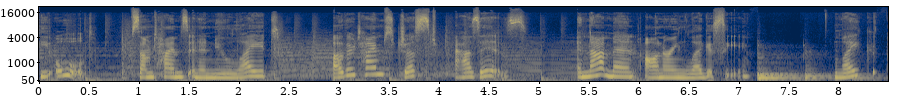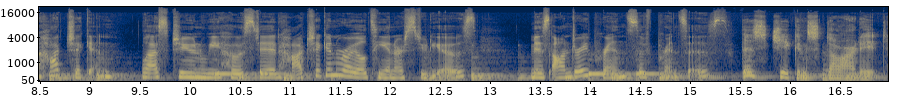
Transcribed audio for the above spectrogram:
the old, sometimes in a new light, other times just as is. And that meant honoring legacy. Like hot chicken. Last June, we hosted Hot Chicken Royalty in our studios. Ms. Andre Prince of Prince's. This chicken started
